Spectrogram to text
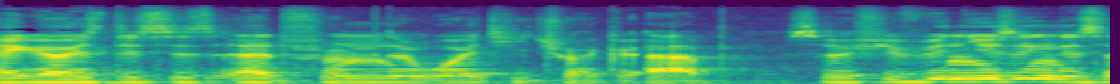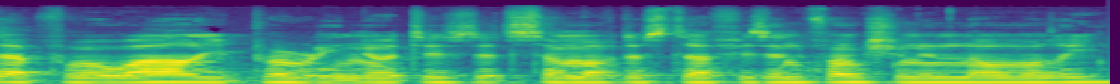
Hey guys, this is Ed from the YT Tracker app. So if you've been using this app for a while, you probably noticed that some of the stuff isn't functioning normally.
